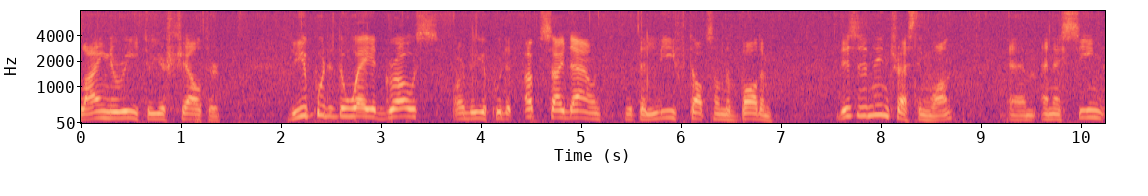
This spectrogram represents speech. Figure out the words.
applying the reed to your shelter. Do you put it the way it grows or do you put it upside down with the leaf tops on the bottom? This is an interesting one um, and I've seen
